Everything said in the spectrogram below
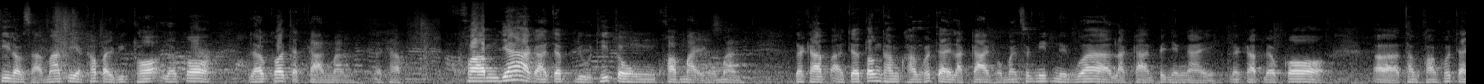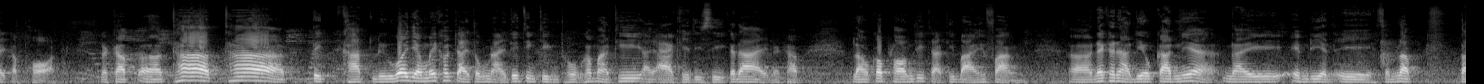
ที่เราสามารถที่จะเข้าไปวิเคราะห์ แล้วก็แล้วก็จัดการมันนะครับ ความยากอาจจะอยู่ที่ตรงความใหม่ของมันนะครับ อาจจะต้องทำความเข้าใจหลักการของมันสักนิดนึงว่าหลักการเป็นยังไงนะครับ แล้วก็เอ่อทำความเข้าใจกับพอร์ตนะครับถ้าถ้าติดขัดหรือว่ายังไม่เข้าใจตรงไหนที่จริง ๆ โทรเข้ามาที่ IRKTC ก็ได้นะครับ เราก็พร้อมที่จะอธิบายให้ฟัง ในขณะเดียวกันเนี่ยใน MDNA สำหรับ ไตร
